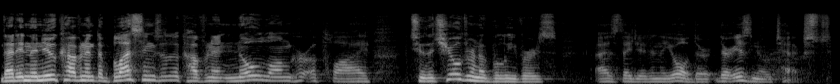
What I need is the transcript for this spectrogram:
That in the New Covenant, the blessings of the covenant no longer apply to the children of believers as they did in the Old? There, there is no text.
